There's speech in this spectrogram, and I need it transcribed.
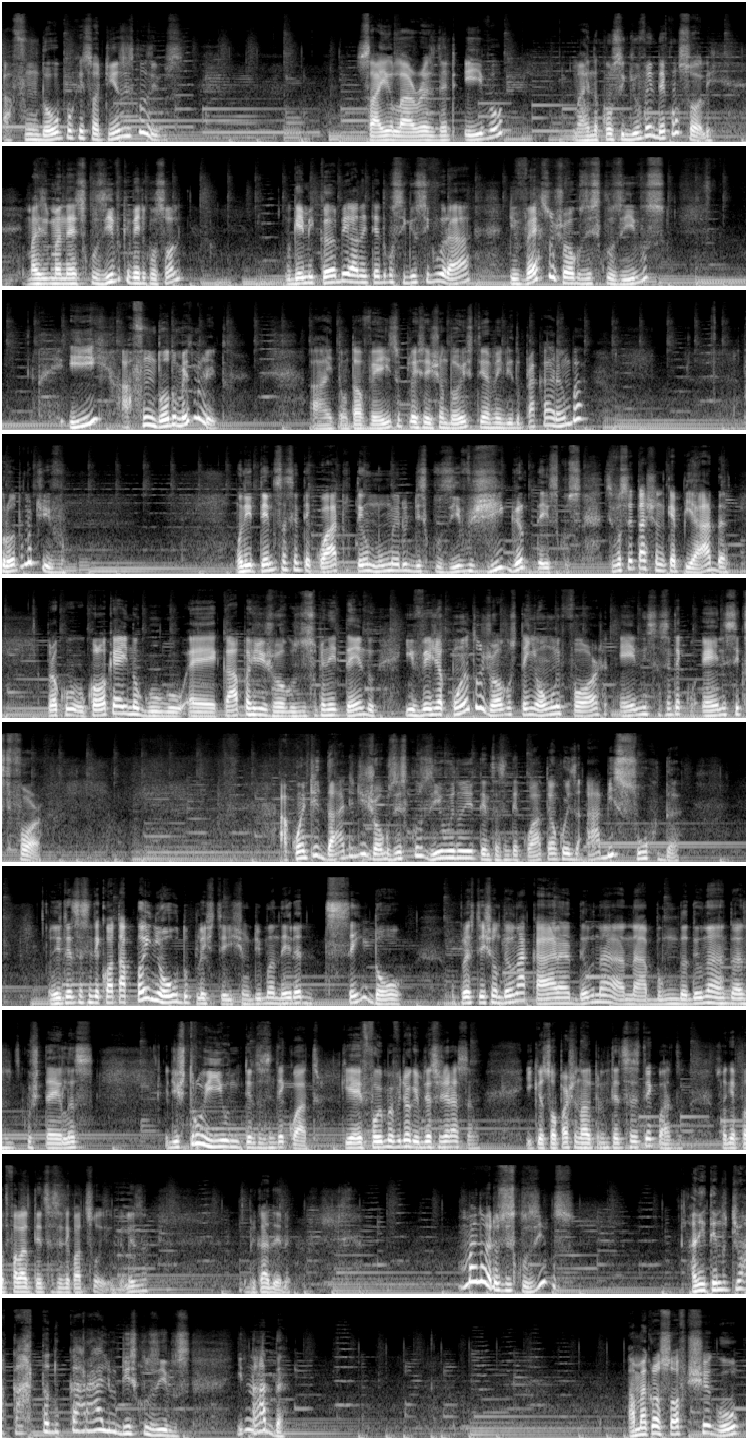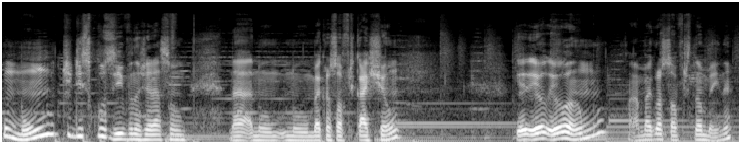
afundou porque só tinha os exclusivos. Saiu lá Resident Evil, mas não conseguiu vender console. Mas, mas não é exclusivo que vende console? O GameCube a Nintendo conseguiu segurar diversos jogos exclusivos e afundou do mesmo jeito. Ah, então talvez o PlayStation 2 tenha vendido pra caramba por outro motivo. O Nintendo 64 tem um número de exclusivos gigantescos. Se você tá achando que é piada, procure, coloque aí no Google é, capas de jogos do Super Nintendo e veja quantos jogos tem Only for N64. N64. A quantidade de jogos exclusivos no Nintendo 64 é uma coisa absurda. O Nintendo 64 apanhou do PlayStation de maneira sem dó. O PlayStation deu na cara, deu na, na bunda, deu na, nas costelas destruiu o Nintendo 64, que foi o meu videogame dessa geração. E que eu sou apaixonado pelo Nintendo 64. Só quem pode falar do Nintendo 64 sou eu, beleza? Brincadeira. Mas não eram os exclusivos? A Nintendo tinha uma carta do caralho de exclusivos. E nada. A Microsoft chegou com um monte de exclusivo na geração na, no, no, Microsoft Caixão. Eu, eu amo a Microsoft também, né?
